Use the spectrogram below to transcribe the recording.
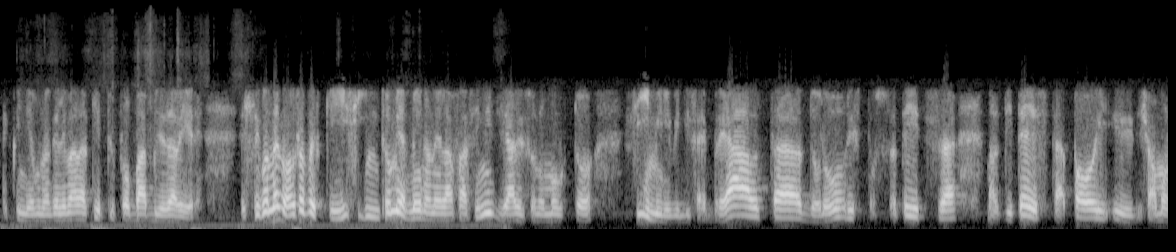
e quindi è una delle malattie più probabili da avere. E seconda cosa perché i sintomi, almeno nella fase iniziale, sono molto simili, quindi febbre alta, dolori, spossatezza, mal di testa, poi eh, diciamo,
